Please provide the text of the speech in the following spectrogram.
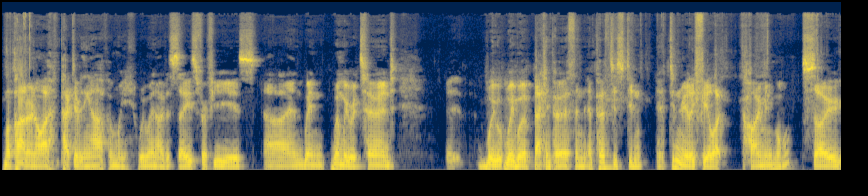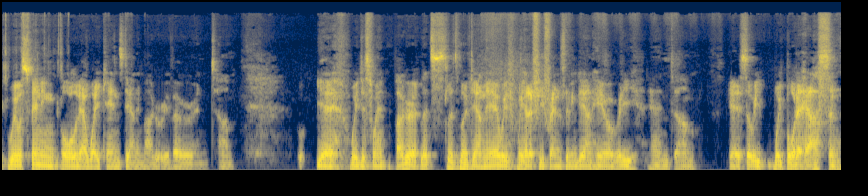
my partner and I packed everything up and we, we went overseas for a few years. Uh, and when, when we returned, we, we were back in Perth and, and Perth just didn't, it didn't really feel like home anymore. So we were spending all of our weekends down in Margaret River and, um, yeah, we just went bugger it. Let's let's move down there. We we had a few friends living down here already, and um, yeah, so we we bought a house and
